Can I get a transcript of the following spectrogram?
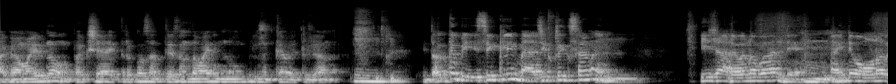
ആകാമായിരുന്നു പക്ഷെ ഇത്രക്കും സത്യസന്ധമായി നിങ്ങളുടെ മുമ്പിൽ നിൽക്കാൻ പറ്റൂലെന്ന് ഇതൊക്കെ ബേസിക്കലി മാജിക് ട്രിക്സ് ആണ്. ഈ ശരവണഭവന്റെ അതിന്റെ ഓണർ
